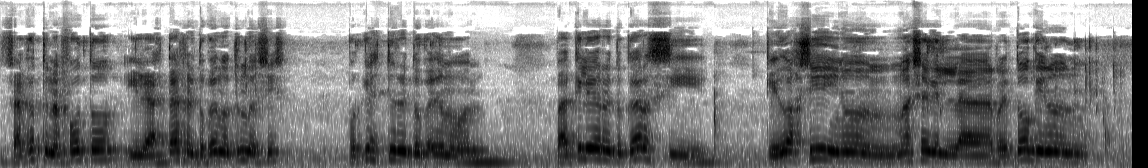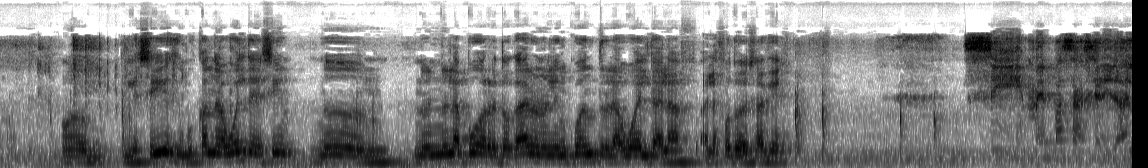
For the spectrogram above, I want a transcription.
sacaste una foto y la estás retocando tanto y decís, ¿por qué la estoy retocando? ¿Para qué le voy a retocar si quedó así y no, más allá que la retoque, no, o le seguís buscando la vuelta y decís, no, no, no la puedo retocar o no le encuentro la vuelta a la, a la foto que saqué? Sí, me pasa en general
